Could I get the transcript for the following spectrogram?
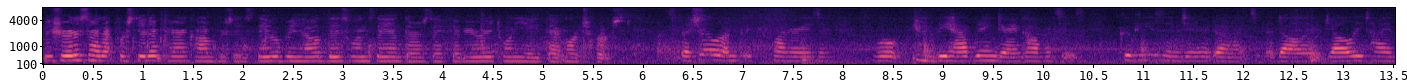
Be sure to sign up for student parent conferences. They will be held this Wednesday and Thursday, February 28th at March 1st. Special Olympic fundraiser will be happening during conferences. Cookies and ginger donuts, a dollar. Jolly Time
